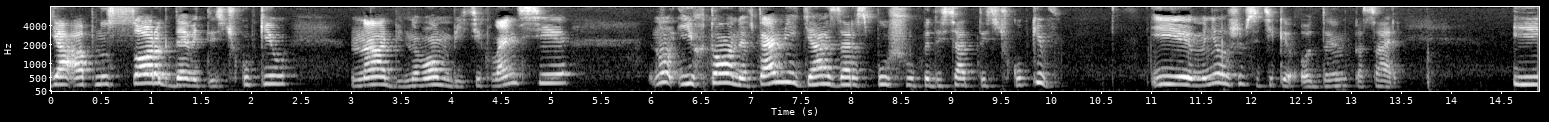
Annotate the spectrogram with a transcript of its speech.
я апну 49 тисяч кубків на новому бійці Кленсі. Ну і хто не в темі, я зараз пушу 50 тисяч кубків. І мені лишився тільки один касарь. І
